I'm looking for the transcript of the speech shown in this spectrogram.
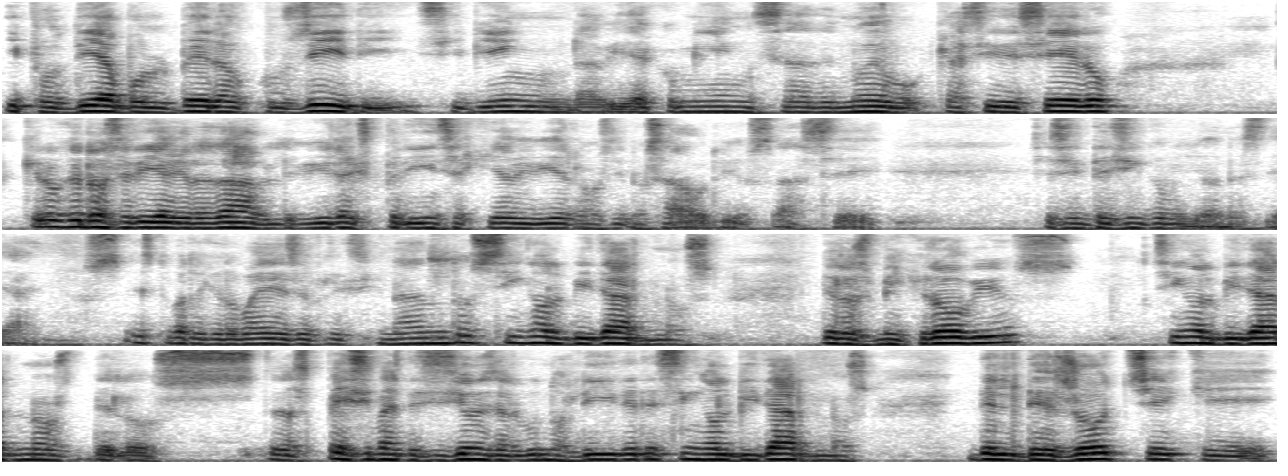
y podría volver a ocurrir y si bien la vida comienza de nuevo casi de cero, creo que no sería agradable vivir la experiencia que ya vivieron los dinosaurios hace 65 millones de años. Esto para que lo vayas reflexionando sin olvidarnos de los microbios, sin olvidarnos de, los, de las pésimas decisiones de algunos líderes, sin olvidarnos del derroche que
